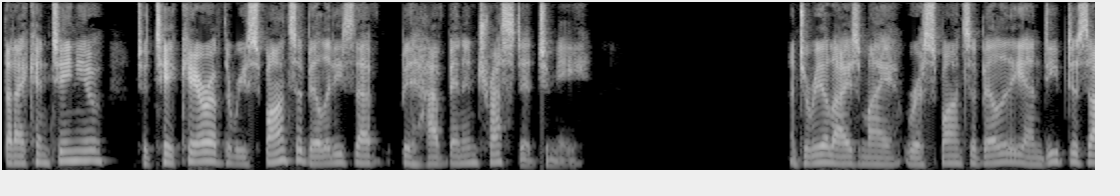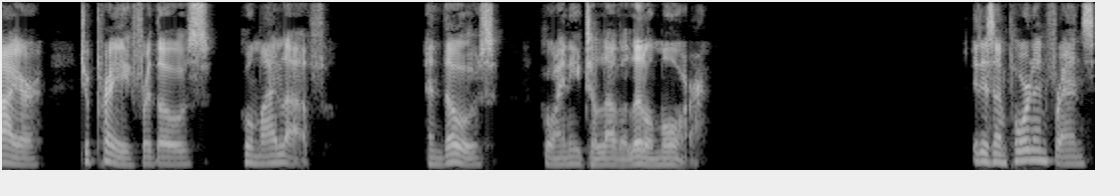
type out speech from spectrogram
that I continue to take care of the responsibilities that have been entrusted to me, and to realize my responsibility and deep desire to pray for those whom I love and those who I need to love a little more. It is important, friends,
